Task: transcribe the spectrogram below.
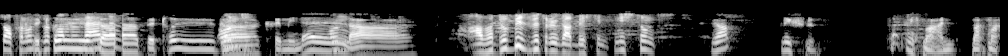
so von uns bekommen werden. Betrüger, Betrüger, Und- Krimineller. Aber du bist Betrüger bestimmt, nicht uns. Ja, nicht schlimm. Sag mich mal an, mach mal.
